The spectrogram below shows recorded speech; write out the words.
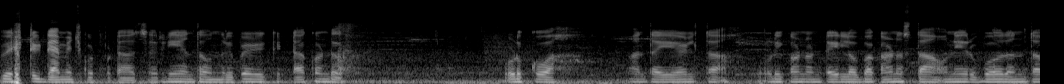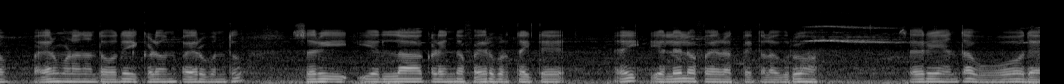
ವೆಸ್ಟಿಗೆ ಡ್ಯಾಮೇಜ್ ಕೊಟ್ಬಿಟ್ಟ. ಸರಿ ಅಂತ ಒಂದು ರಿಪೇರಿ ಕಿಟ್ ಹಾಕ್ಕೊಂಡು ಹುಡುಕುವ ಅಂತ ಹೇಳ್ತಾ ಹುಡುಕೊಂಡು ಅಂತ ಇಲ್ಲೊಬ್ಬ ಕಾಣಿಸ್ತಾ, ಅವನೇ ಇರ್ಬೋದಂತ ಫೈರ್ ಮಾಡೋಣ ಅಂತ ಹೋದೆ. ಈ ಕಡೆ ಒಂದು ಫೈರ್ ಬಂತು. ಸರಿ, ಎಲ್ಲ ಕಡೆಯಿಂದ ಫೈರ್ ಬರ್ತೈತೆ. ಐ ಎಲ್ಲೆಲ್ಲೋ ಫೈರ್ ಆಗ್ತೈತಲ್ಲ ಗುರು. ಸರಿ ಅಂತ ಹೋದೆ.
